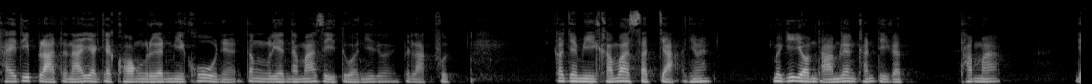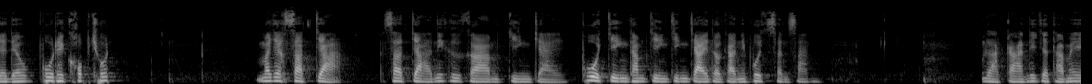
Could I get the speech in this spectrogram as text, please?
ใครที่ปรารถนาอยากจะครองเรือนมีคู่เนี่ย ต้องเรียนธรรมะสี่ตัวนี้ด้วย เป็นหลักฝึก ก็จะมีคำว่าสัจจะใช่ไหมเมื่อกี้ยอมถามเรื่องขันติกับธรรมะ เดี๋ยวเดี๋ยวพูดให้ครบชุด มาจากสัจจะสัจจานี่คือความจริงใจ พูดจริงทำจริงจริงใจต่อการนี่พูดสั้น ๆ หลักการที่จะทำให้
